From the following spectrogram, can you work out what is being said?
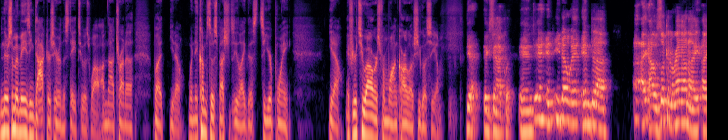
And there's some amazing doctors here in the state too as well. I'm not trying to, but you know, when it comes to a specialty like this, to your point, you know, if you're two hours from Juan Carlos, you go see him. Yeah, exactly. And and, and you know, and, and uh, I, I, was looking around. I, I,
